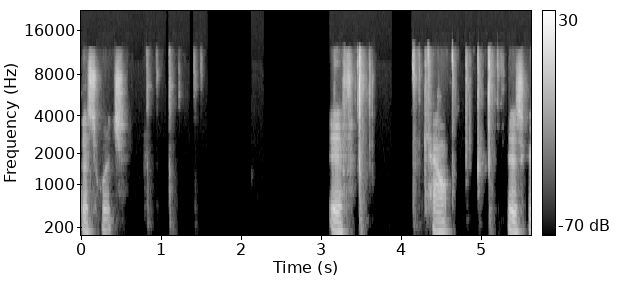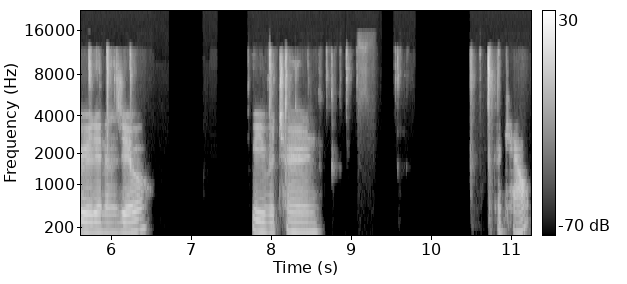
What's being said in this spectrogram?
the switch. If count is greater than zero, we return the count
